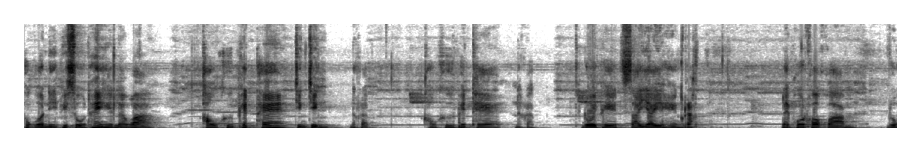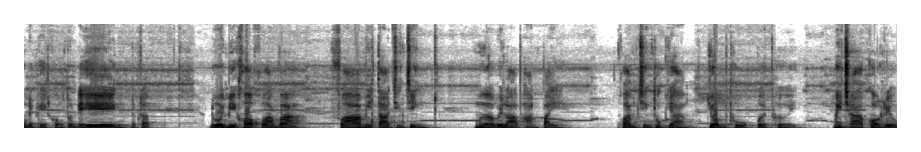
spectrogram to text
ทุกวันนี้พิสูจน์ให้เห็นแล้วว่า เขาคือเพชรแท้จริง ๆนะครับ เขาคือเพชรแท้นะครับ โดยเพจสายใยแห่งรัก ได้โพสต์ข้อความลงในเพจของตนเองนะครับ โดยมีข้อความว่าฟ้ามีตาจริง ๆ เมื่อเวลาผ่านไป ความจริงทุกอย่างย่อมถูกเปิดเผย ไม่ช้าก็เร็ว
